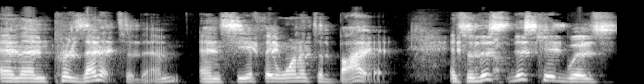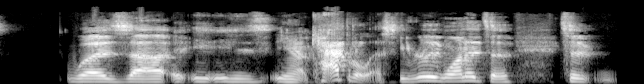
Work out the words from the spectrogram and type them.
and then present it to them and see if they wanted to buy it. And so this this kid was was uh, he's you know a capitalist. He really wanted to to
